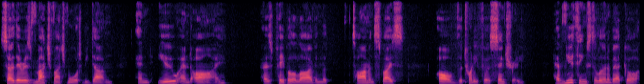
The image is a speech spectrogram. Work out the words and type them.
So there is much, much more to be done, and you and I, as people alive in the time and space of the 21st century, have new things to learn about God.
